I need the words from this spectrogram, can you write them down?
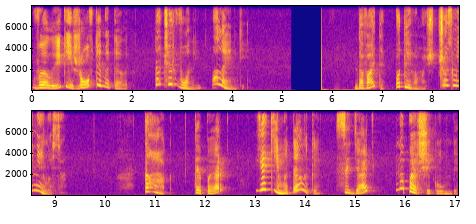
великий жовтий метелик та червоний маленький. Давайте подивимось, що змінилося. Так, тепер які метелики сидять на першій клумбі?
